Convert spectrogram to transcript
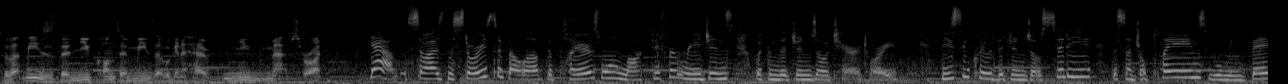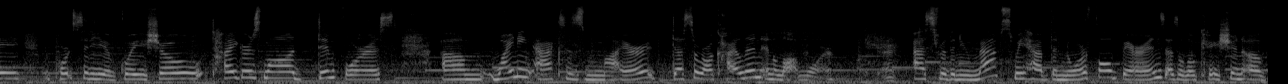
So that means the new content means that we're going to have new maps, right? Yeah, so as the stories develop, the players will unlock different regions within the Jinzhou territory. These include the Jinzhou City, the Central Plains, Wuming Bay, the port city of Guixu, Tiger's Maw, Dim Forest, um, Whining Aix's Mire, Desorock Highland, and a lot more. As for the new maps, we have the Norfall Barrens as a location of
